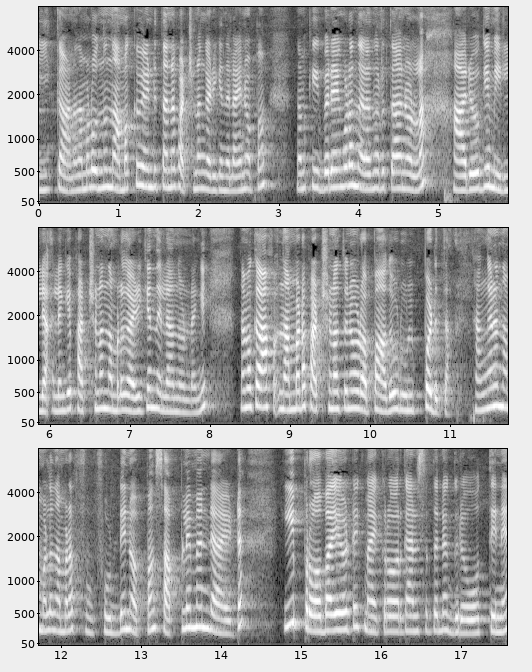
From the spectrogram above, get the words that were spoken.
വീക്കാണ് നമ്മളൊന്നും നമുക്ക് വേണ്ടി തന്നെ ഭക്ഷണം കഴിക്കുന്നില്ല. അതിനൊപ്പം നമുക്ക് ഇവരെയും കൂടെ നിലനിർത്താനുള്ള ആരോഗ്യമില്ല. അല്ലെങ്കിൽ ഭക്ഷണം നമ്മൾ കഴിക്കുന്നില്ല എന്നുണ്ടെങ്കിൽ നമുക്ക് ആ നമ്മുടെ ഭക്ഷണത്തിനോടൊപ്പം അതോട് ഉൾപ്പെടുത്താം. അങ്ങനെ നമ്മൾ നമ്മുടെ ഫുഡിനൊപ്പം സപ്ലിമെന്റ് ആയിട്ട് ഈ പ്രോബയോട്ടിക് മൈക്രോ ഓർഗാനിസത്തിന്റെ ഗ്രോത്തിനെ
